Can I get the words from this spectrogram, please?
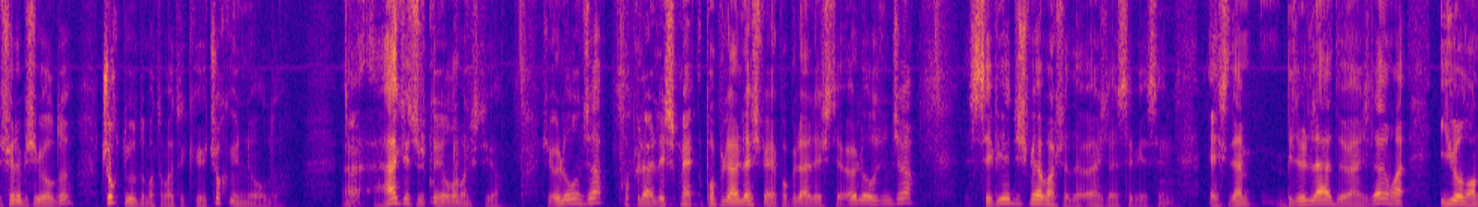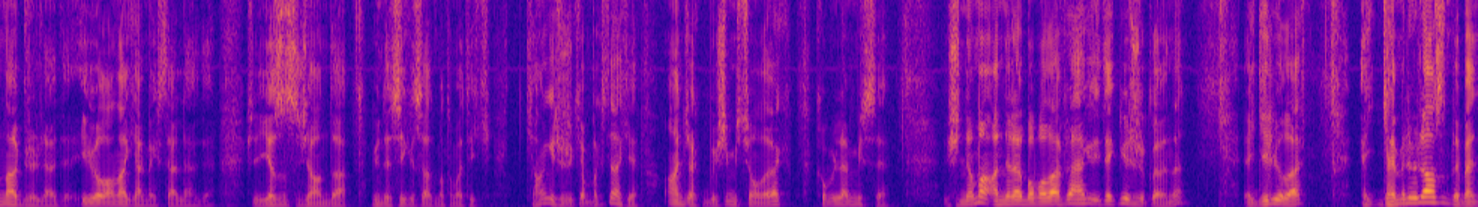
Şöyle bir şey oldu. Çok duyuldu matematik köyü. Çok ünlü oldu. Evet. Herkes çocuklarını yollamak istiyor. Şimdi öyle olunca popülerleşme. Popülerleşme, popülerleşti. Öyle olunca seviye düşmeye başladı öğrencilerin seviyesi. Hmm. Eskiden bilirlerdi öğrenciler ama iyi olanlar bilirlerdi. İyi olanlar gelmek isterlerdi. Şimdi yazın sıcağında günde 8 saat matematik hangi çocuk yapmak ister ki? Ancak bu işi misyon olarak kabullenmişse. Şimdi ama anneler babalar falan herkes itekliyor çocuklarını. E, geliyorlar. E, gelmeleri lazım da ben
